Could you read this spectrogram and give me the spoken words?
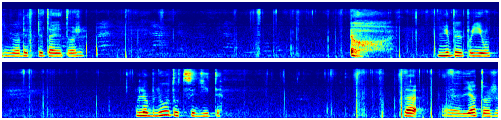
Жорик літає теж. Ох, ніби поїв. Люблю тут сидіти. Да, е, я теж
